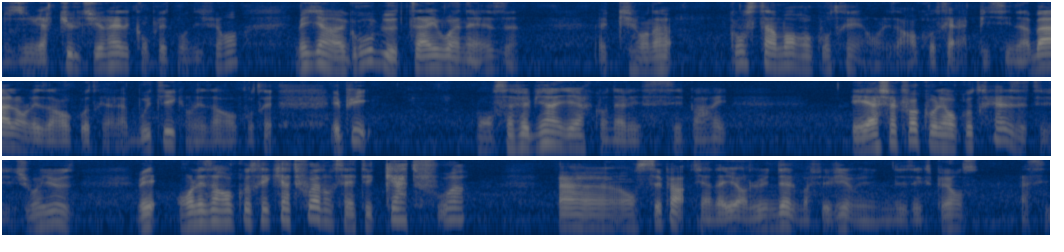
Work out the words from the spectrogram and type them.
des univers culturels complètement différents. Mais il y a un groupe de Taïwanaises qu'on a constamment rencontrés. On les a rencontrés à la piscine à balles, on les a rencontrés à la boutique, on les a rencontrés. Et puis, bon, ça fait bien hier qu'on allait se séparer. Et à chaque fois qu'on les rencontrait, elles étaient joyeuses. Mais on les a rencontrées quatre fois, donc ça a été quatre fois euh, on se sépare. Tiens, d'ailleurs, l'une d'elles m'a fait vivre une des expériences assez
